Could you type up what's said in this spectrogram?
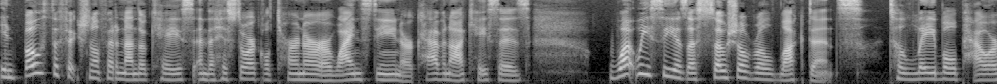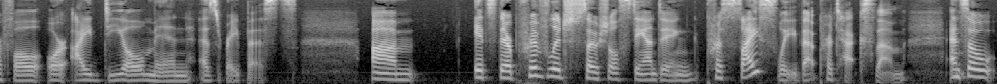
in both the fictional Fernando case and the historical Turner or Weinstein or Kavanaugh cases, what we see is a social reluctance to label powerful or ideal men as rapists. Um, it's their privileged social standing precisely that protects them. And so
